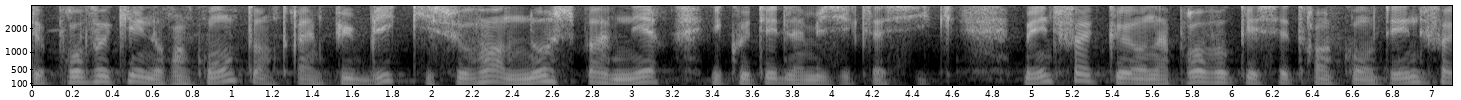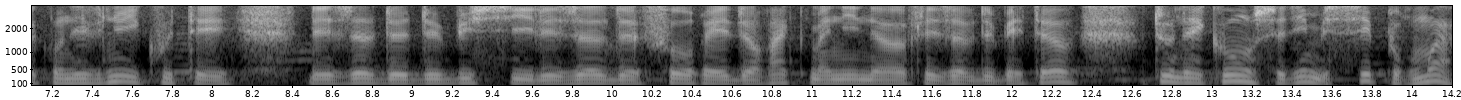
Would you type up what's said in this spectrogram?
de provoquer une rencontre entre un public qui souvent n'ose pas venir écouter de la musique classique. Mais une fois qu'on a provoqué cette rencontre et une fois qu'on est venu écouter les œuvres de Debussy, les œuvres de Fauré, de Rachmaninoff, les œuvres de Beethoven, tout d'un coup, on se dit, mais c'est pour moi.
